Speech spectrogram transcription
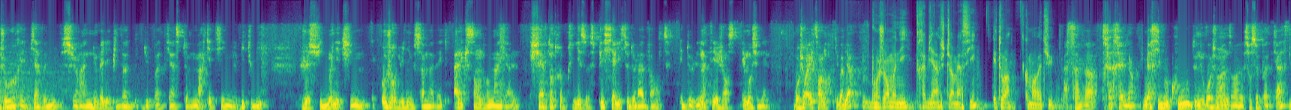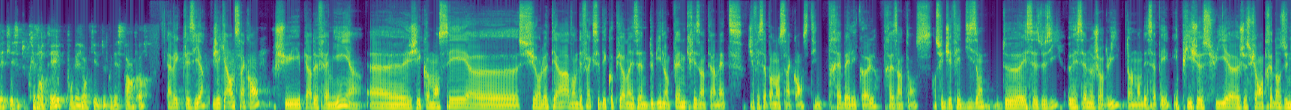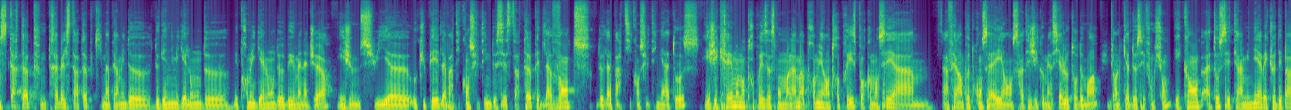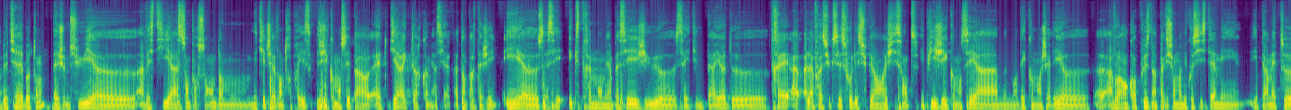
Bonjour et bienvenue sur un nouvel épisode du podcast Marketing B2B. Je suis Monier Chim et aujourd'hui nous sommes avec Alexandre Mingal, chef d'entreprise spécialiste de la vente et de l'intelligence émotionnelle. Bonjour Alexandre, tu vas bien? Bonjour Moni, très bien, je te remercie. Et toi, comment vas-tu? Bah, Ça va, très très bien. Merci beaucoup de nous rejoindre sur ce podcast. Je vais te laisser te présenter pour les gens qui ne te connaissent pas encore. Avec plaisir. J'ai 45 ans, je suis père de famille. Euh, j'ai commencé euh, sur le terrain à vendre des fax et des copieurs dans les années 2000 en pleine crise Internet. J'ai fait ça pendant 5 ans. C'était une très belle école, très intense. Ensuite, j'ai fait 10 ans de SS2I, ESN aujourd'hui, dans le monde SAP. Et puis, je suis, euh, je suis rentré dans une start-up, une très belle start-up qui m'a permis de, de gagner mes galons de, mes premiers galons de BU Manager. Et je me suis euh, occupé de la partie consulting de ces start-up et de la vente de la partie consulting à et j'ai créé mon entreprise à ce moment-là, ma première entreprise, pour commencer à, à faire un peu de conseils en stratégie commerciale autour de moi dans le cadre de ces fonctions. Et quand Atos s'est terminé avec le départ de Thierry Breton, ben, je me suis euh, investi à 100% dans mon métier de chef d'entreprise. J'ai commencé par être directeur commercial à temps partagé et euh, ça s'est extrêmement bien passé. J'ai eu, euh, ça a été une période euh, très à, la fois successful et super enrichissante. Et puis j'ai commencé à me demander comment j'allais euh, avoir encore plus d'impact sur mon écosystème et, et permettre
